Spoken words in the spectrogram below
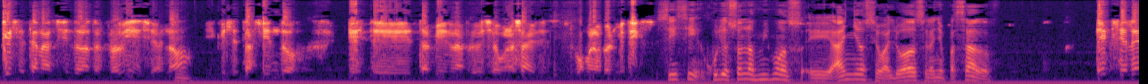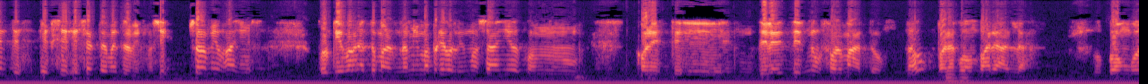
qué se están haciendo en otras provincias, ¿no? Y qué se está haciendo este, también en la provincia de Buenos Aires, si vos me lo permitís. Sí, sí, Julio, son los mismos eh, años evaluados el año pasado. Excelente, exactamente lo mismo, sí, son los mismos años, porque van a tomar la misma prueba los mismos años con, con este del mismo formato, ¿no? Para compararla, supongo,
